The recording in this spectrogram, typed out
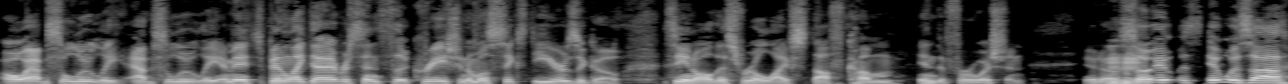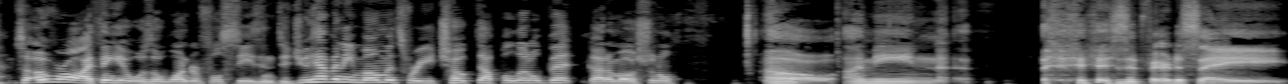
Oh, absolutely, absolutely. I mean, it's been like that ever since the creation, almost sixty years ago. Seeing all this real life stuff come into fruition, you know. Mhm. So it was, it was. uh So overall, I think it was a wonderful season. Did you have any moments where you choked up a little bit, got emotional? Oh, I mean, is it fair to say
